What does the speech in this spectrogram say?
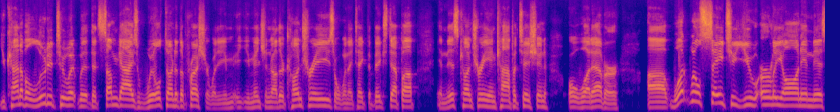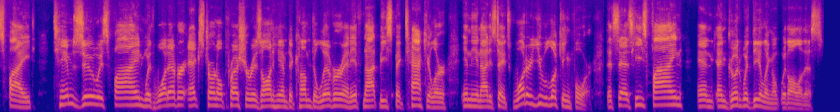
You kind of alluded to it with, that some guys wilt under the pressure, whether you, you mentioned other countries or when they take the big step up in this country in competition or whatever. Uh, what will say to you early on in this fight? Tim Tszyu is fine with whatever external pressure is on him to come deliver and, if not, be spectacular in the United States. What are you looking for that says he's fine and, and good with dealing with all of this?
